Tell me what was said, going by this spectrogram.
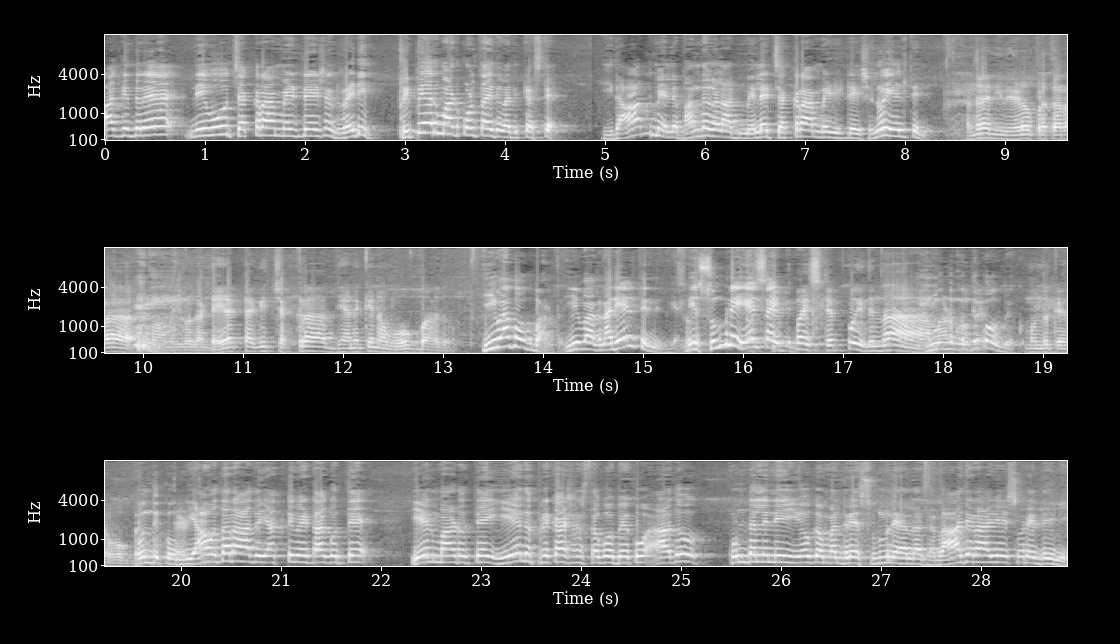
ಹಾಕಿದರೆ ನೀವು ಚಕ್ರ ಮೆಡಿಟೇಷನ್ ರೆಡಿ ಪ್ರಿಪೇರ್ ಮಾಡ್ಕೊಳ್ತಾ ಇದ್ದೀವಿ ಅದಕ್ಕಷ್ಟೇ. ಇದಾದ್ಮೇಲೆ ಬಂಧಗಳಾದ್ಮೇಲೆ ಚಕ್ರ ಮೆಡಿಟೇಷನು ಹೇಳ್ತೀನಿ. ಅಂದ್ರೆ ನೀವು ಹೇಳೋ ಪ್ರಕಾರ ಇವಾಗ ಡೈರೆಕ್ಟ್ ಆಗಿ ಚಕ್ರ ಧ್ಯಾನಕ್ಕೆ ನಾವು ಹೋಗ್ಬಾರ್ದು. ಇವಾಗ ಹೋಗ್ಬಾರ್ದು. ಇವಾಗ ನಾನು ಹೇಳ್ತೀನಿ ನಿಮಗೆ. ನೀವು ಸುಮ್ಮನೆ ಹೇಳ್ತಾ ಇದ್ದೀನಿ. ಬೈ ಸ್ಟೆಪ್ ಇದನ್ನ ಮುಂದೆ. ಮುಂದಕ್ಕೆ ಹೋಗ್ಬೇಕು. ಮುಂದಕ್ಕೆ ಹೋಗ್ಬೇಕು. ಮುಂದಕ್ಕೆ ಹೋಗಿ ಯಾವ ಥರ ಅದು ಆಕ್ಟಿವೇಟ್ ಆಗುತ್ತೆ ಏನು ಮಾಡುತ್ತೆ ಏನು ಪ್ರಿಕಾಷನ್ಸ್ ತಗೋಬೇಕು ಅದು ಕುಂಡಲಿನಿ ಯೋಗ ಮಂದ್ರೆ ಸುಮ್ಮನೆ ಅಲ್ಲ ಸರ್. ರಾಜರಾಜೇಶ್ವರಿ ದೇವಿ.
